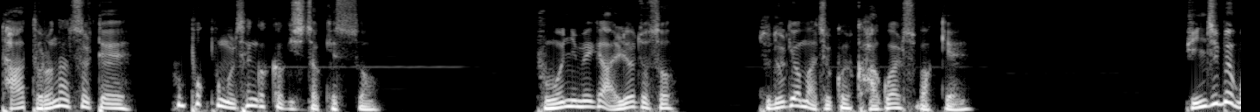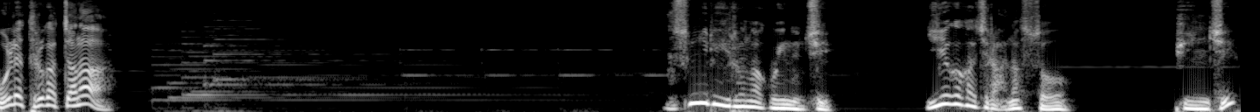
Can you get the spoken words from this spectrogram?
다 드러났을 때의 후폭풍을 생각하기 시작했어. 부모님에게 알려줘서 두들겨 맞을 걸 각오할 수밖에. 빈집에 몰래 들어갔잖아. 무슨 일이 일어나고 있는지 이해가 가질 않았어. 빈집?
